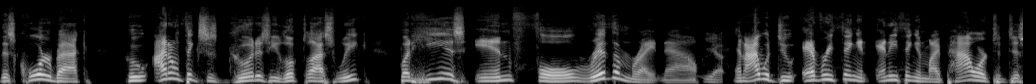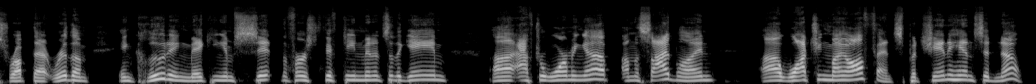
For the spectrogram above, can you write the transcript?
this quarterback who I don't think is as good as he looked last week, but he is in full rhythm right now. Yeah. And I would do everything and anything in my power to disrupt that rhythm, including making him sit the first 15 minutes of the game uh, after warming up on the sideline, uh, watching my offense. But Shanahan said, no,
